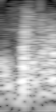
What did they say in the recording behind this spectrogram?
you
